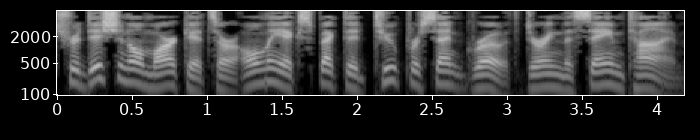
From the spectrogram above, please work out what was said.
Traditional markets are only expected 2% growth during the same time.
